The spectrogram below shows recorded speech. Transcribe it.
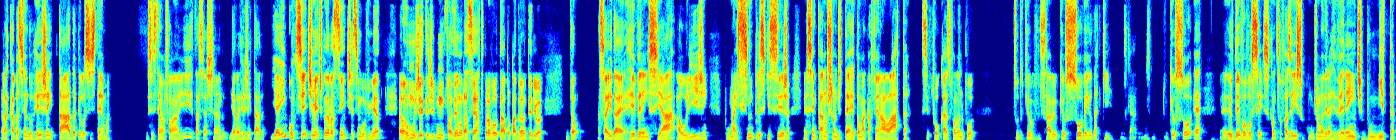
ela acaba sendo rejeitada pelo sistema. O sistema fala, ih, tá se achando, e ela é rejeitada. E aí, inconscientemente, quando ela sente esse movimento, ela arruma um jeito de hum, fazer não dar certo para voltar para o padrão anterior. Então, a saída é reverenciar a origem, por mais simples que seja, é sentar no chão de terra e tomar café na lata, se for o caso, falando, pô, tudo que eu, sabe, o que eu sou veio daqui. Cara, o que eu sou é, é, eu devo a vocês. Quando eu fazer isso de uma maneira reverente, bonita,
